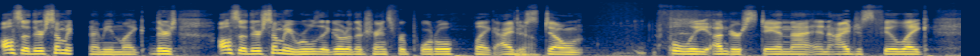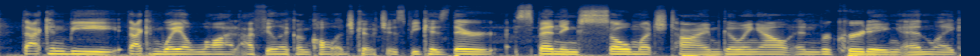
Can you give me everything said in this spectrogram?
also there's so many I mean, like there's also there's so many rules that go to the transfer portal. Like I just Yeah. don't fully understand that and I just feel like that can be that can weigh a lot I feel like on college coaches because they're spending so much time going out and recruiting and like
